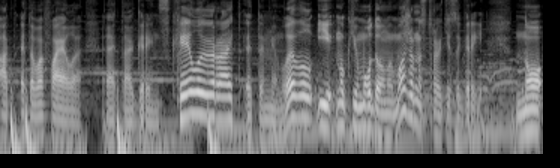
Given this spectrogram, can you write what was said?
от этого файла. Это Grain Scale Override, это Meme Level, и, ну, Q-Model мы можем настроить из игры, но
